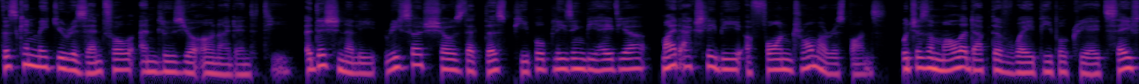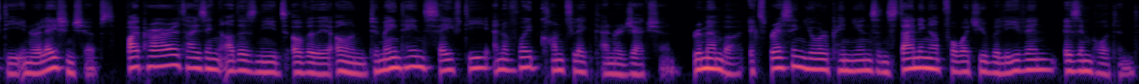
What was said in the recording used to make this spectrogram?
This can make you resentful and lose your own identity. Additionally, research shows that this people pleasing behavior might actually be a fawn trauma response, which is a maladaptive way people create safety in relationships by prioritizing others' needs over their own to maintain safety and avoid conflict and rejection. Remember, expressing your opinions and standing up for what you believe in is important.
